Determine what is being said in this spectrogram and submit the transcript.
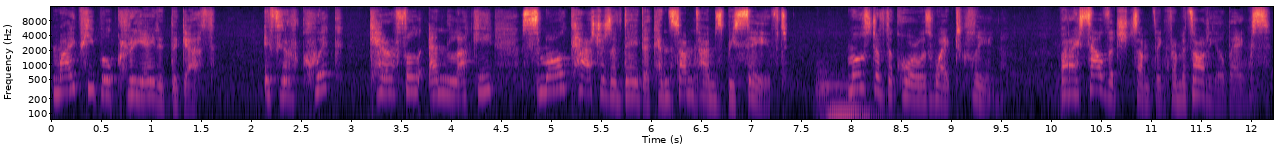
My people created the Geth. If you're quick, careful and lucky, small caches of data can sometimes be saved. Most of the core was wiped clean, but I salvaged something from its audio banks.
